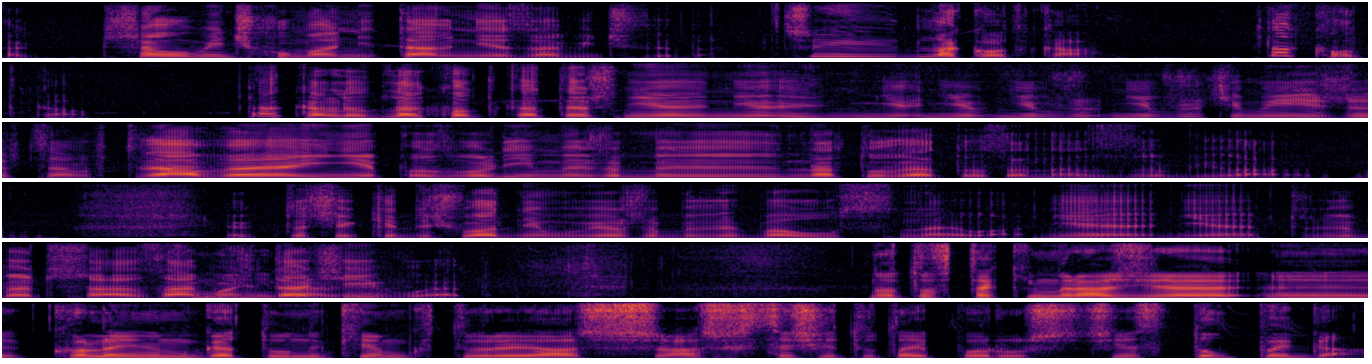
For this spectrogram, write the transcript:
Tak. Trzeba umieć humanitarnie zabić rybę. czyli dla kotka. Dla kotka. Tak, ale dla kotka też nie, nie, nie, nie, nie wrzu- nie wrzucimy jej żywcem w trawę i nie pozwolimy, żeby natura to za nas zrobiła. Jak to się kiedyś ładnie mówiło, żeby ryba usnęła. Nie, nie, rybę trzeba zabić, dać jej w łeb. No to w takim razie y, kolejnym gatunkiem, który aż, aż chce się tutaj poruszyć, jest tołpyga.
